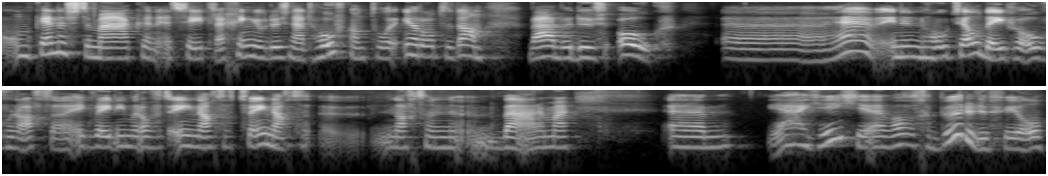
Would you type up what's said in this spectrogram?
om kennis te maken, et cetera, gingen we dus naar het hoofdkantoor in Rotterdam. Waar we dus ook uh, hè, in een hotel bleven overnachten. Ik weet niet meer of het één nacht of twee uh, nachten waren. Maar um, ja, jeetje, wat gebeurde er veel.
